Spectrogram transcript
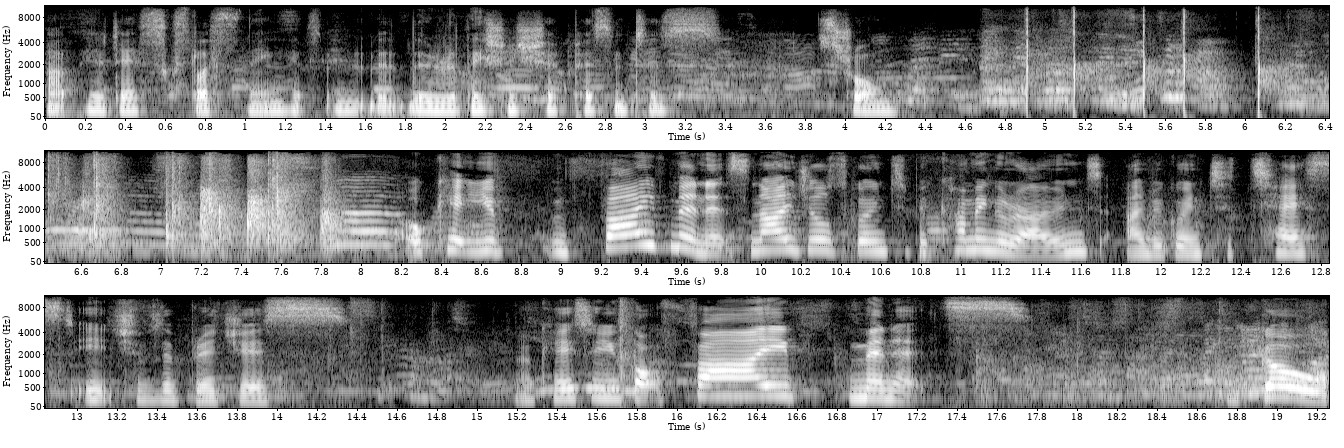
at their desks listening, it's, the relationship isn't as strong. Okay, you've five minutes. Nigel's going to be coming around and we're going to test each of the bridges. Okay, so you've got five minutes. Go.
